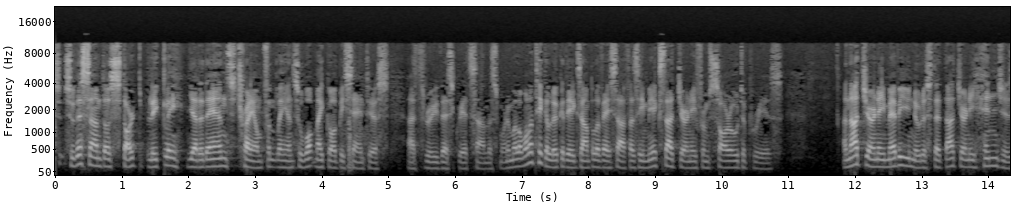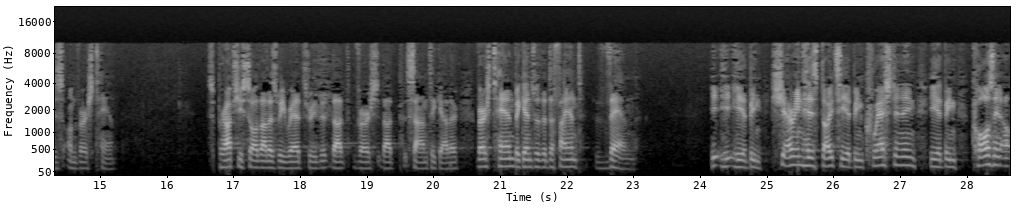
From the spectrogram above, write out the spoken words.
So, so this psalm does start bleakly, yet it ends triumphantly. And so, what might God be saying to us uh, through this great psalm this morning? Well, I want to take a look at the example of Asaph as he makes that journey from sorrow to praise. And that journey, maybe you noticed that that journey hinges on verse 10. So perhaps you saw that as we read through the, that verse, that psalm together. Verse 10 begins with a defiant then. He, he, he, had been sharing his doubts. He had been questioning. He had been causing, uh,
